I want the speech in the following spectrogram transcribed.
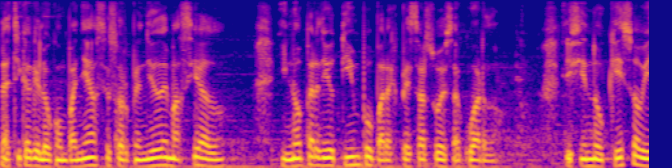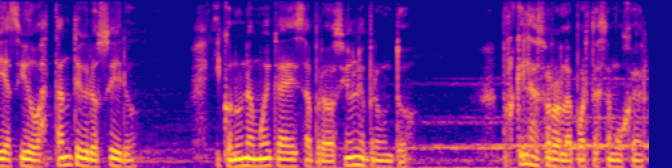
La chica que lo acompañaba se sorprendió demasiado y no perdió tiempo para expresar su desacuerdo, diciendo que eso había sido bastante grosero y con una mueca de desaprobación le preguntó, ¿por qué le cerró la puerta a esa mujer?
